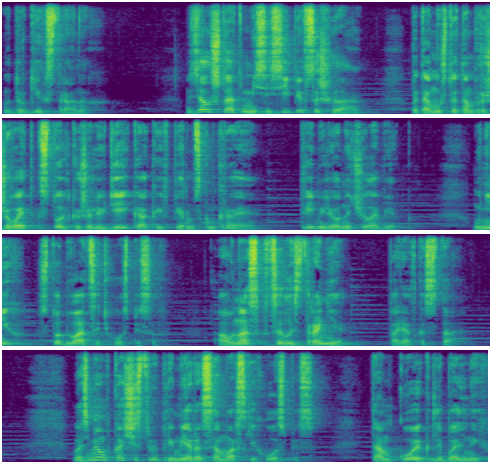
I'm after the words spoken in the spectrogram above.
в других странах. Взял штат Миссисипи в США, потому что там проживает столько же людей, как и в Пермском крае – 3 миллиона человек – у них 120 хосписов, а у нас в целой стране порядка 100. Возьмем в качестве примера Самарский хоспис. Там коек для больных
